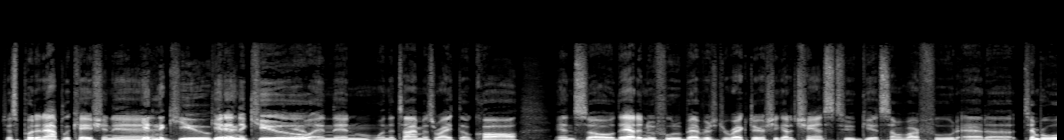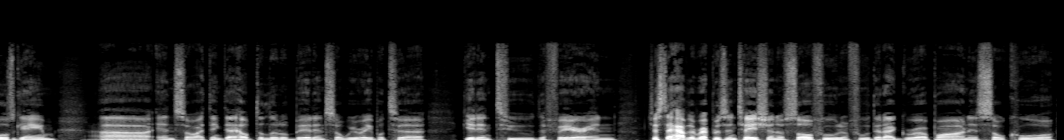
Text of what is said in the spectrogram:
Just put an application in. Get in the queue. Get, get in the queue, and then when the time is right, they'll call. And so they had a new food and beverage director. She got a chance to get some of our food at a Timberwolves game. Uh, and so I think that helped a little bit. And so we were able to get into the fair and just to have the representation of soul food and food that I grew up on is so cool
